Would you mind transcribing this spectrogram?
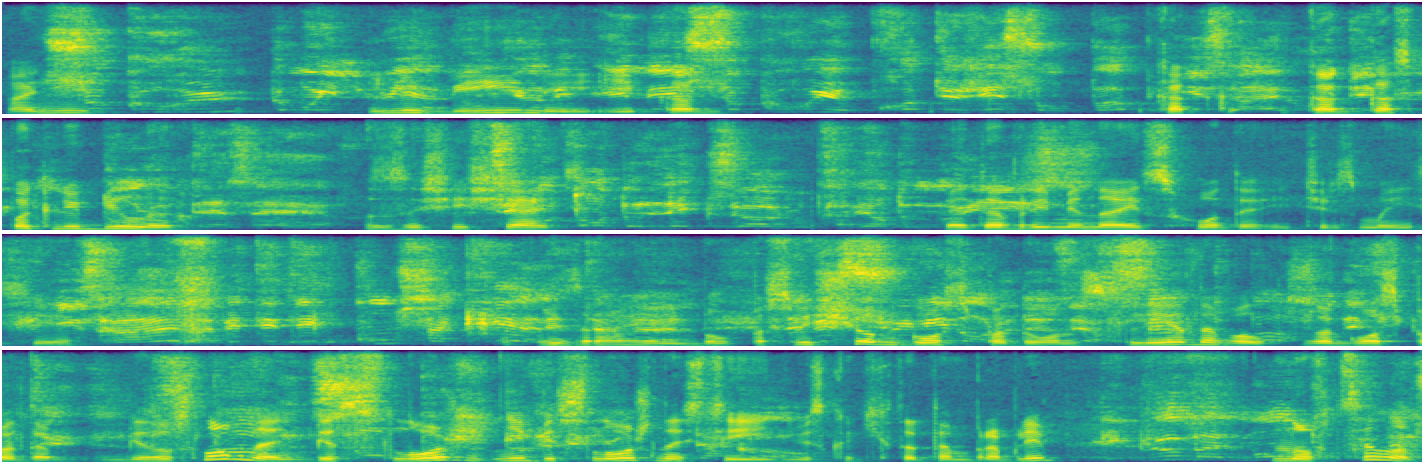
они любили и как, как, как Господь любил их защищать. Это времена исхода и через Моисея. Израиль был посвящен Господу, он следовал за Господом. Безусловно, без слож... не без сложностей и без каких-то там проблем, но в целом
